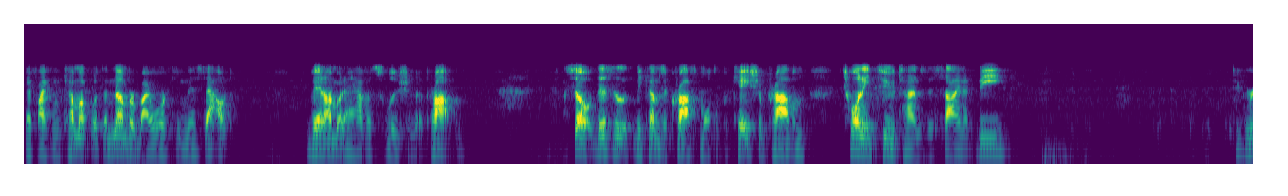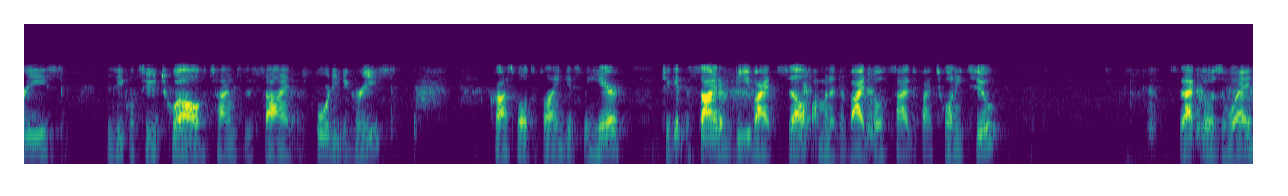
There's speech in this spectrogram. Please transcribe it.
if I can come up with a number by working this out, then I'm going to have a solution to the problem. So this becomes a cross multiplication problem. 22 times the sine of B degrees is equal to 12 times the sine of 40 degrees. Cross multiplying gets me here. To get the sine of b by itself, I'm going to divide both sides by 22. So that goes away.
